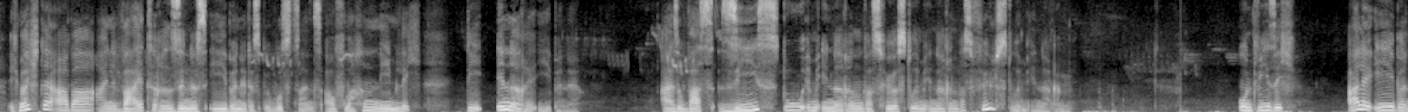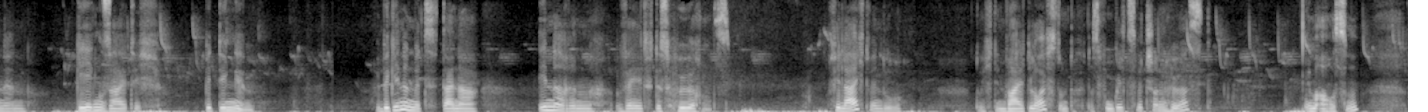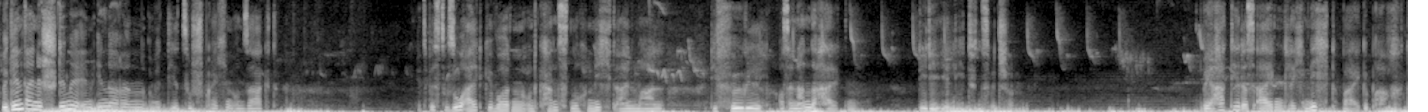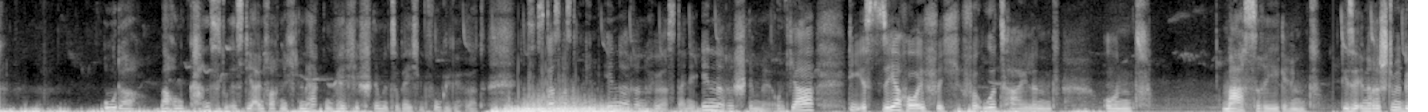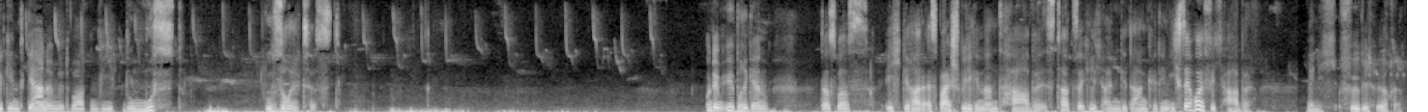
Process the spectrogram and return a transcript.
Ich möchte aber eine weitere Sinnesebene des Bewusstseins aufmachen, nämlich die innere Ebene. Also was siehst du im Inneren, was hörst du im Inneren, was fühlst du im Inneren? Und wie sich alle Ebenen gegenseitig bedingen. Wir beginnen mit deiner inneren Welt des Hörens. Vielleicht, wenn du durch den Wald läufst und das Vogelzwitschern hörst, im Außen, beginnt eine Stimme im Inneren mit dir zu sprechen und sagt, jetzt bist du so alt geworden und kannst noch nicht einmal die Vögel auseinanderhalten, die dir ihr Lied zwitschern. Wer hat dir das eigentlich nicht beigebracht? Oder warum kannst du es dir einfach nicht merken, welche Stimme zu welchem Vogel gehört? Das ist das, was du im Inneren hörst, deine innere Stimme. Und ja, die ist sehr häufig verurteilend und maßregelnd. Diese innere Stimme beginnt gerne mit Worten wie du musst, du solltest. Und im Übrigen, das, was ich gerade als Beispiel genannt habe, ist tatsächlich ein Gedanke, den ich sehr häufig habe, wenn ich Vögel höre.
